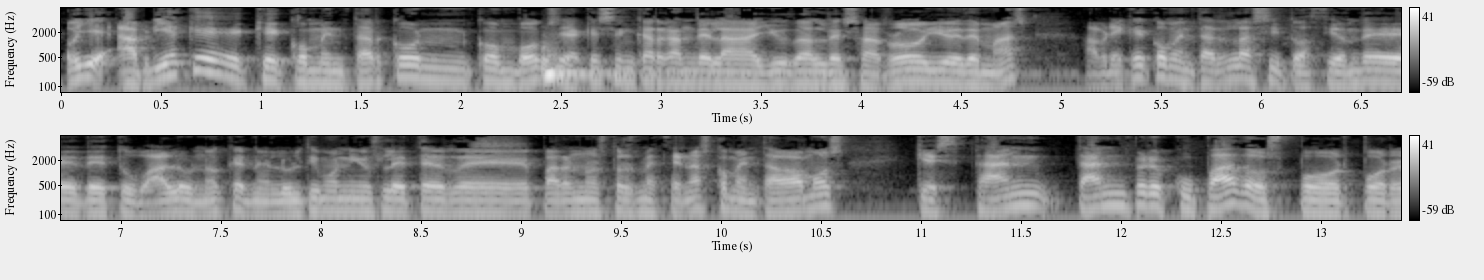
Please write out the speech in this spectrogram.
Oye, habría que, comentar con, con, Vox, ya que se encargan de la ayuda al desarrollo y demás, habría que comentar la situación de, Tuvalu, ¿no? Que en el último newsletter de, para nuestros mecenas comentábamos que están tan preocupados por, por,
